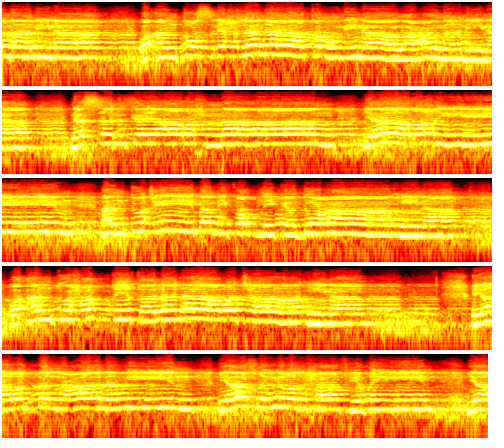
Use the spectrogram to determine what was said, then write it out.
أملنا وأن تصلح لنا قولنا وعملنا. نسألك يا رحمن يا رحيم أن تجيب بفضلك دعائنا وأن تحقق لنا رجائنا. يا رب العالمين خير الحافظين. يا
